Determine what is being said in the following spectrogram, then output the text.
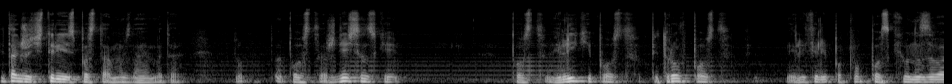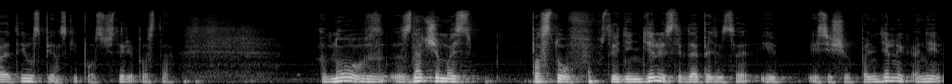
И также четыре есть поста, мы знаем. Это пост рождественский, пост Великий пост, Петров пост, или Филипп пост, как его называют, и Успенский пост. Четыре поста. Но значимость постов среди недели, среда, пятница и есть еще понедельник, они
